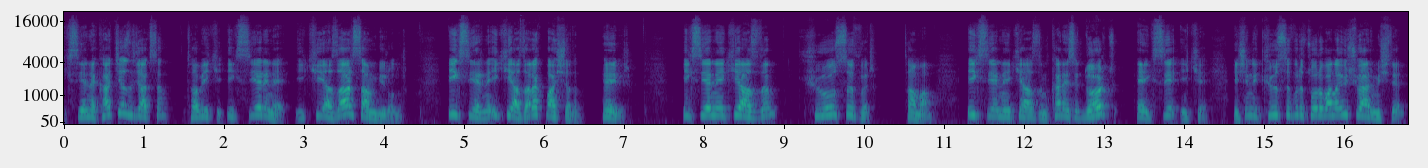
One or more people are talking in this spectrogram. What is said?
x yerine kaç yazacaksın? Tabii ki x yerine 2 yazarsam 1 olur. x yerine 2 yazarak başladım. P1. x yerine 2 yazdım. Q0. Tamam. x yerine 2 yazdım. Karesi 4 eksi 2. E şimdi Q0'ı soru bana 3 vermişti.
